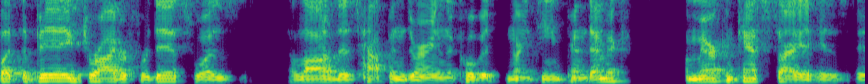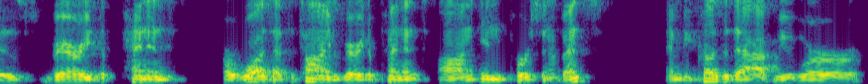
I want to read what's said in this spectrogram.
But the big driver for this was a lot of this happened during the COVID 19 pandemic. American Cancer Society is, is very dependent, or was at the time, very dependent on in person events. And because of that, we were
